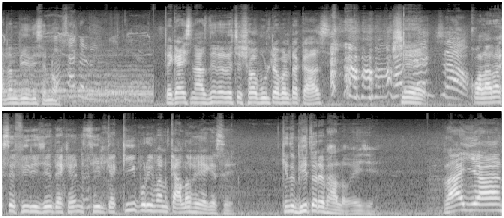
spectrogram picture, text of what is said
আজান দিয়ে দিছে, নো। তো গাইস নাজদিনের হচ্ছে সব উল্টাপাল্টা কাজ। সে কলা রাখছে ফ্রিজে দেখেন সিলকা কি পরিমাণ কালো হয়ে গেছে। কিন্তু ভিতরে ভালো, এই যে। রাইয়ান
